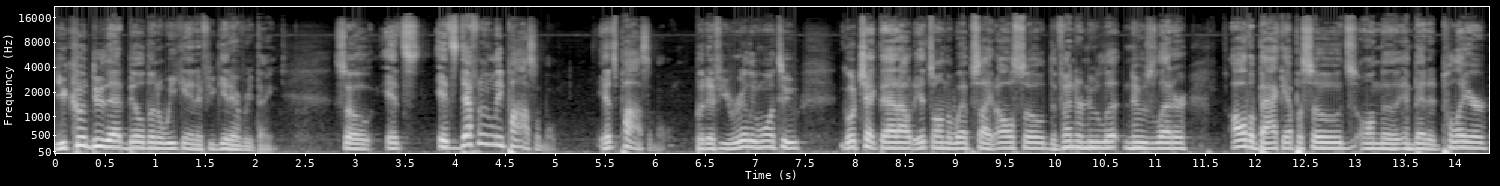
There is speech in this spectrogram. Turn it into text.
You could do that build in a weekend if you get everything. So it's it's definitely possible. It's possible. But if you really want to, go check that out. It's on the website also. The vendor new newsletter, all the back episodes on the embedded player.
